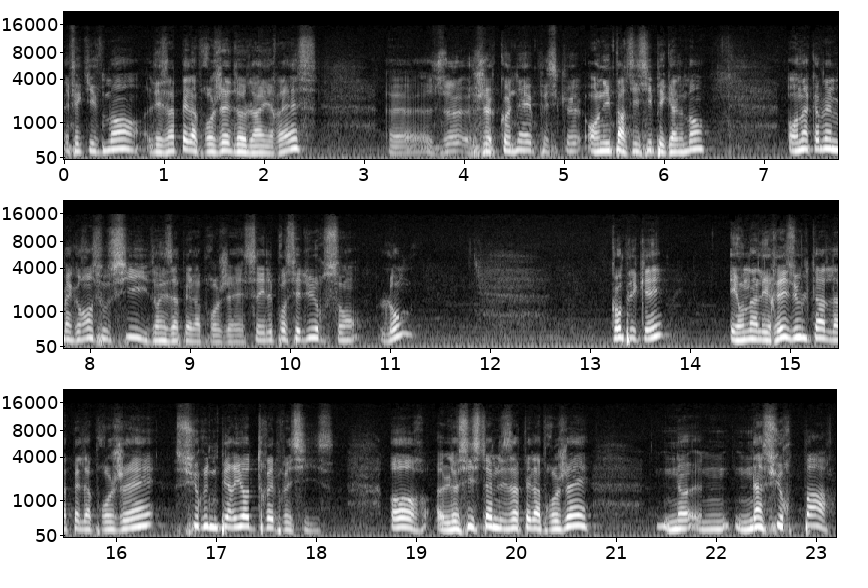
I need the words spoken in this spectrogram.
effectivement, les appels à projets de l'ARS, euh, je, je connais puisqu'on y participe également. On a quand même un grand souci dans les appels à projets. C'est les procédures sont longues, compliquées, et on a les résultats de l'appel à projet sur une période très précise. Or, le système des appels à projets n'assure pas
